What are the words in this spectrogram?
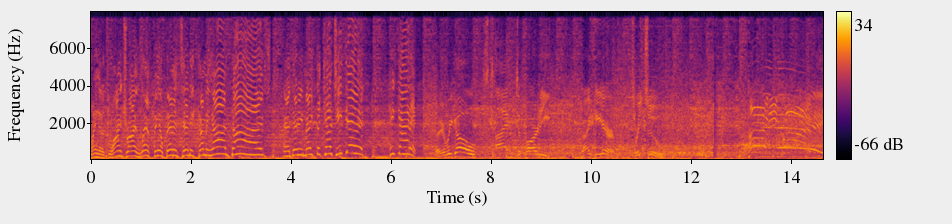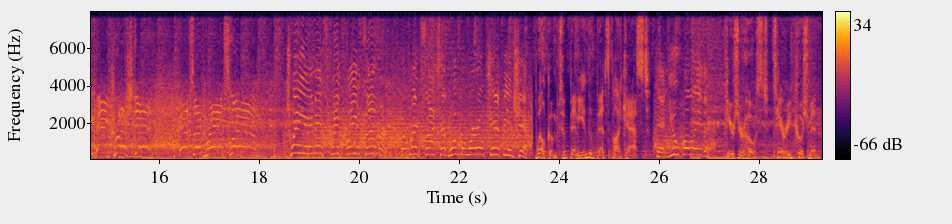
Swinging a line drive left field. Benintendi coming on, dives, and did he make the catch? He did. He got it. Here we go. It's time to party. Right here. 3 2. He crushed it! It's a grand slam! Swing and a miss. Strike three. It's over. The Red Sox have won the World Championship. Welcome to Benny and the Bets podcast. Can you believe it? Here's your host, Terry Cushman.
